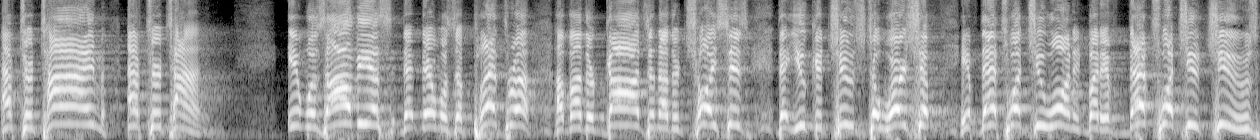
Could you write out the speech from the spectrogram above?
after time after time. It was obvious that there was a plethora of other gods and other choices that you could choose to worship if that's what you wanted. But if that's what you choose,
